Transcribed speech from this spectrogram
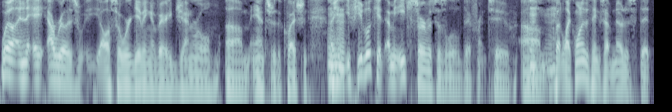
Well, and it, I realize also we're giving a very general um, answer to the question. I mean, if you look at, I mean, each service is a little different too. Um, But like one of the things I've noticed that,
